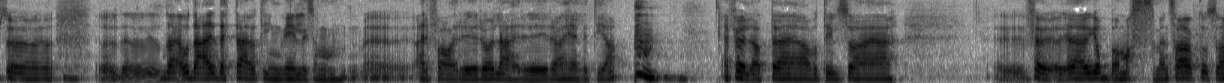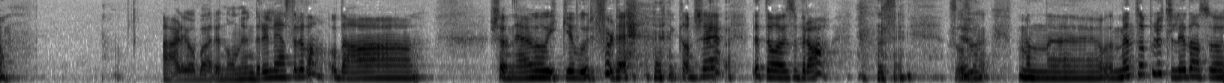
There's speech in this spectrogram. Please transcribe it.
Så, eh, og det er, dette er jo ting vi liksom eh, erfarer og lærer av hele tida. Jeg føler at av og til så har jeg, jeg jobba masse med en sak, og så er det jo bare noen hundre lesere, da. Og da skjønner jeg jo ikke hvorfor det kan skje. Dette var jo så bra. så, men, eh, men, så plutselig, da, så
